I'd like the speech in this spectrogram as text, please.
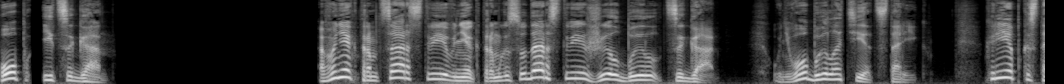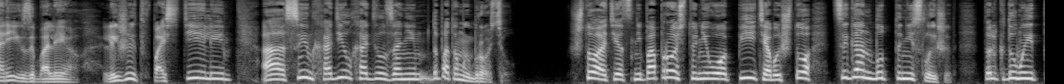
Поп и цыган. В некотором царстве, в некотором государстве жил-был цыган. У него был отец-старик. Крепко старик заболел, лежит в постели, а сын ходил-ходил за ним, да потом и бросил. Что отец не попросит у него пить, а бы что, цыган будто не слышит, только думает,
